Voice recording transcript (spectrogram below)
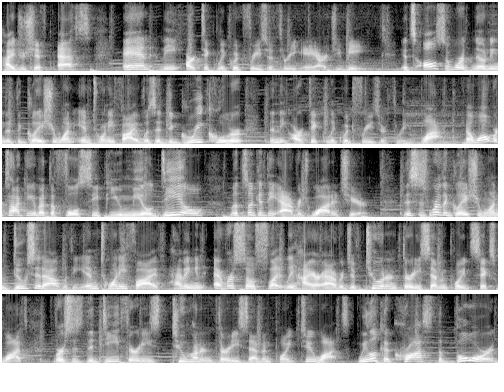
HydroShift Fs and the Arctic Liquid Freezer 3 ARGB. It's also worth noting that the Glacier 1 M25 was a degree cooler than the Arctic Liquid Freezer 3 Black. Now while we're talking about the full CPU meal deal, let's look at the average wattage here. This is where the Glacier 1 dukes it out with the M25 having an ever so slightly higher average of 237.6 watts versus the D30's 237.2 watts. We look across the board,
